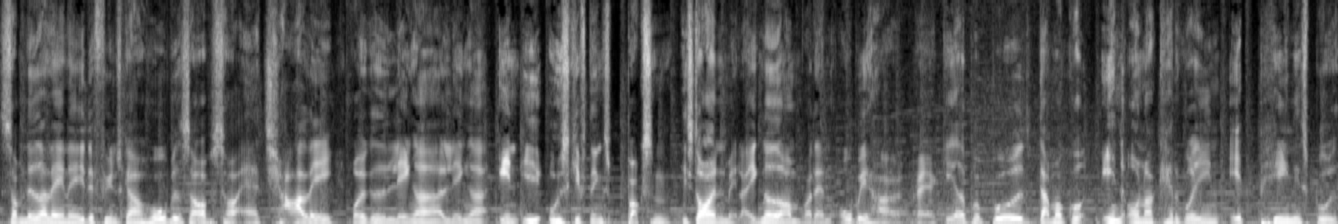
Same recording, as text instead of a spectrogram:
som nederlagene i det fynske har håbet sig op, så er Charlie rykket længere og længere ind i udskiftningsboksen. Historien melder ikke noget om, hvordan OB har reageret på budet, der må gå ind under kategorien et penisbud.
